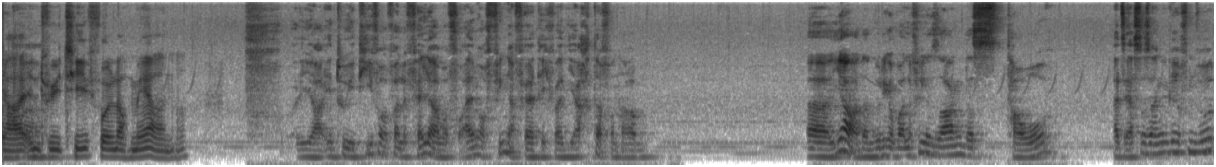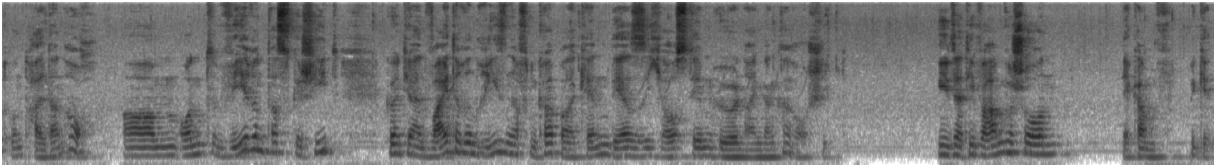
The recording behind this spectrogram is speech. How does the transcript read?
Ja, intuitiv wohl noch mehr, ne? Ja, intuitiv auf alle Fälle, aber vor allem auch fingerfertig, weil die acht davon haben. Äh, ja, dann würde ich auf alle Fälle sagen, dass Tau als erstes angegriffen wird und halt dann auch. Ähm, und während das geschieht, könnt ihr einen weiteren riesenhaften Körper erkennen, der sich aus dem Höhleneingang herausschiebt. Die Initiative haben wir schon. Der Kampf beginnt.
